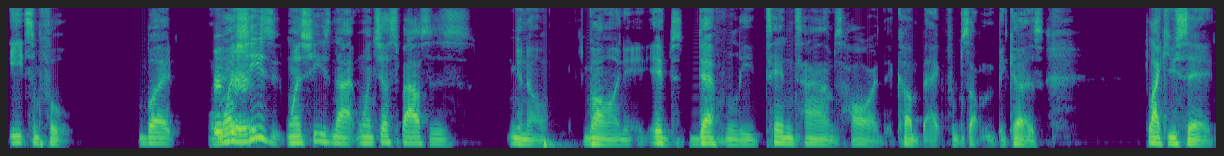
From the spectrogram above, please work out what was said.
Eat some food. But once Mhm. she's when she's not once your spouse is you know gone, it, it's definitely ten times hard to come back from something because, like you said,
